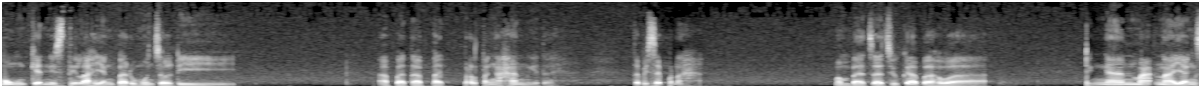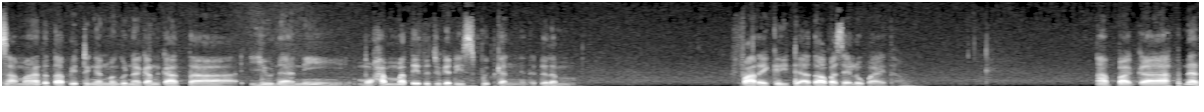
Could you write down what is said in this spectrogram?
mungkin istilah yang baru muncul di abad-abad pertengahan gitu ya. Tapi saya pernah membaca juga bahwa dengan makna yang sama tetapi dengan menggunakan kata Yunani, Muhammad itu juga disebutkan gitu, dalam Farekrida atau apa saya lupa itu. Apakah benar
